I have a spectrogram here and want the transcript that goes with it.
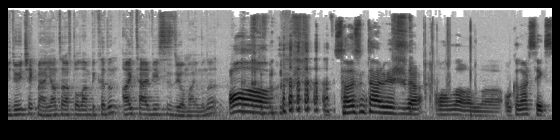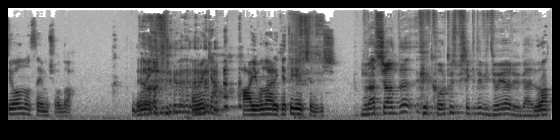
videoyu çekmeyen yan tarafta olan bir kadın ay terbiyesiz diyor maymuna. Aa! Sensin terbiyesiz ya. Allah Allah. O kadar seksi olmasaymış o da. Demek, demek ki hayvanı harekete geçirmiş. Murat şu anda korkunç bir şekilde videoyu arıyor galiba. Murat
